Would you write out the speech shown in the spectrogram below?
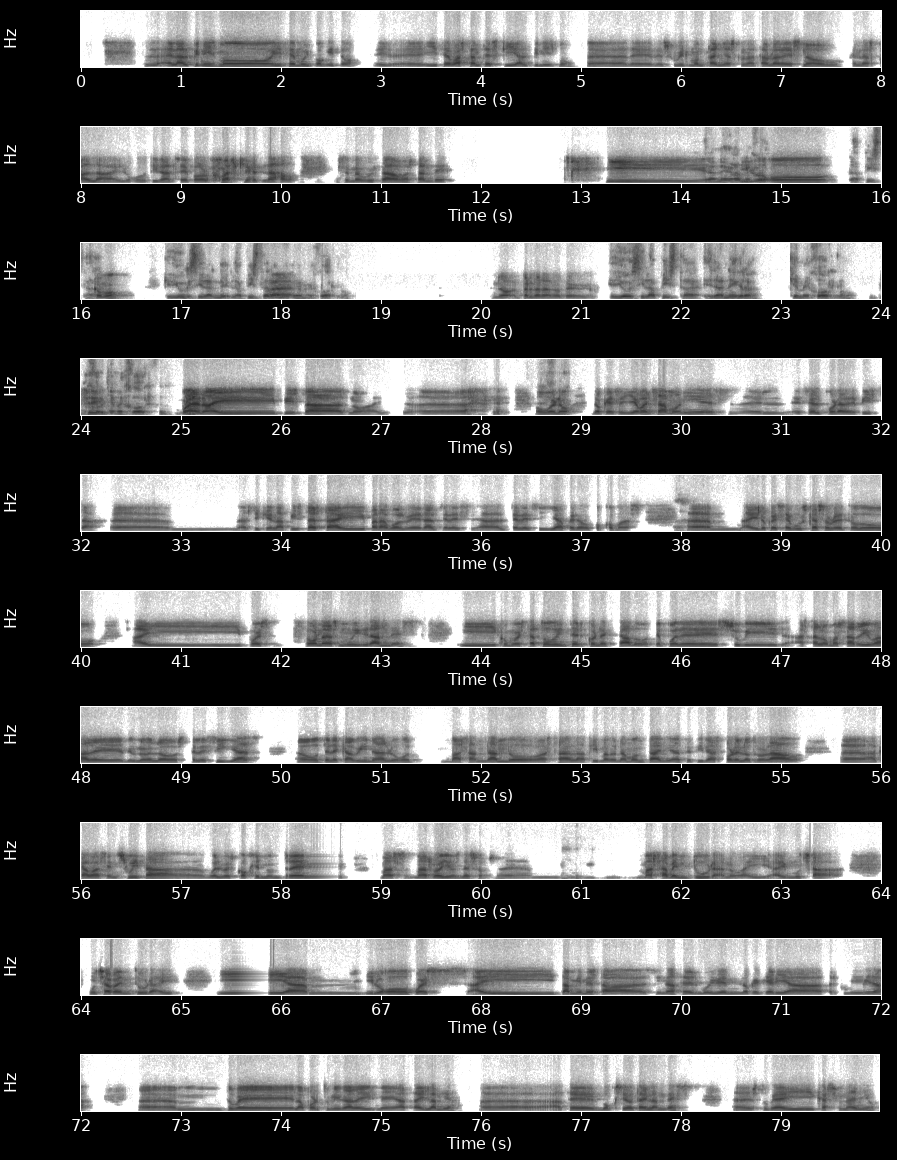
el alpinismo hice muy poquito, eh, hice bastante esquí alpinismo, eh, de, subir montañas con la tabla de snow en la espalda y luego tirarse por cualquier lado. Eso me gustaba bastante. Y, era negra y luego... La pista. ¿Cómo? Que digo que si la, pista era negra, mejor, ¿no? No, perdona, no te digo. Que digo que si la pista era negra, que mejor, ¿no? Mejor que mejor. Bueno, hay pistas, no hay. Eh, o bueno, lo que se lleva en Chamonix es el, es el fuera de pista. Eh, así que la pista está ahí para volver al, al telesilla, pero poco más. Eh, ahí lo que se busca sobre todo, hay pues zonas muy grandes y como está todo interconectado, te puedes subir hasta lo más arriba de, de uno de los telesillas o telecabina, luego vas andando hasta la cima de una montaña, te tiras por el otro lado, eh, acabas en Suiza, vuelves cogiendo un tren, más, más rollos de esos, eh, más aventura, ¿no? Hay, hay mucha, mucha aventura ahí. Y, y, luego, pues ahí también estaba sin hacer muy bien lo que quería hacer con mi vida. tuve la oportunidad de irme a Tailandia eh, a hacer boxeo tailandés. estuve ahí casi un año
